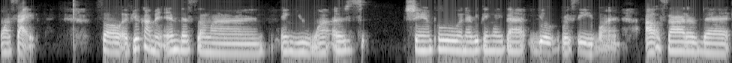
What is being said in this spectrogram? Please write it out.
on site? So if you're coming in the salon and you want a shampoo and everything like that, you'll receive one. Outside of that,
